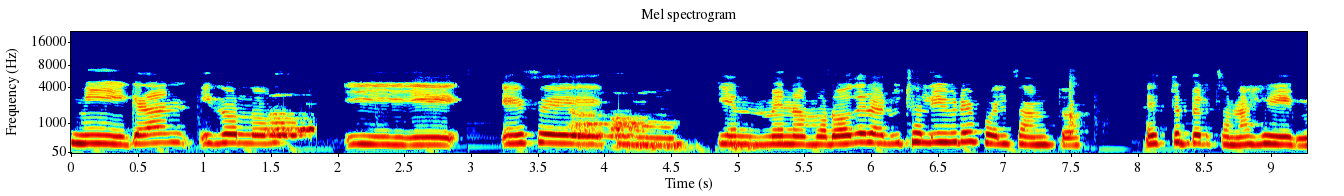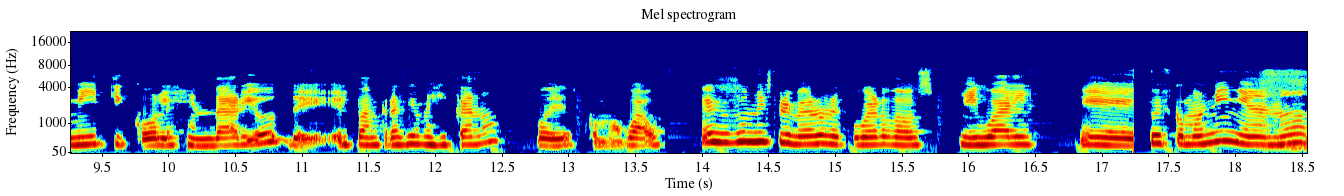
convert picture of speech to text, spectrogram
mi gran ídolo y ese como quien me enamoró de la lucha libre fue el Santo. Este personaje mítico, legendario del pancracio mexicano, pues como wow. Esos son mis primeros recuerdos. Igual, eh, pues como niña, ¿no?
